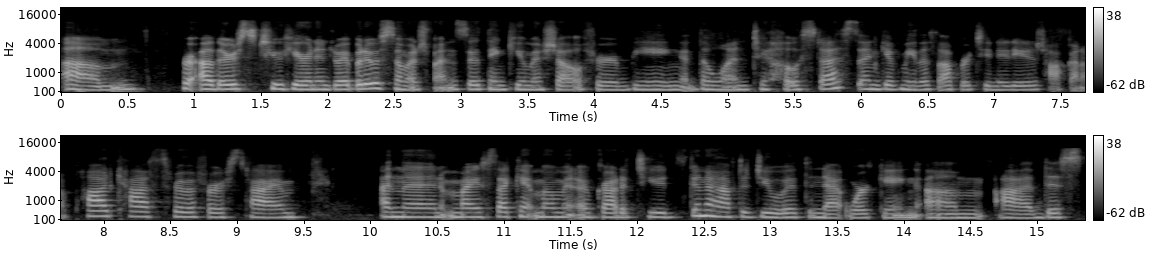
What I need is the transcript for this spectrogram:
um, for others to hear and enjoy. But it was so much fun. So thank you, Michelle, for being the one to host us and give me this opportunity to talk on a podcast for the first time. And then my second moment of gratitude is going to have to do with networking. Um, uh, this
